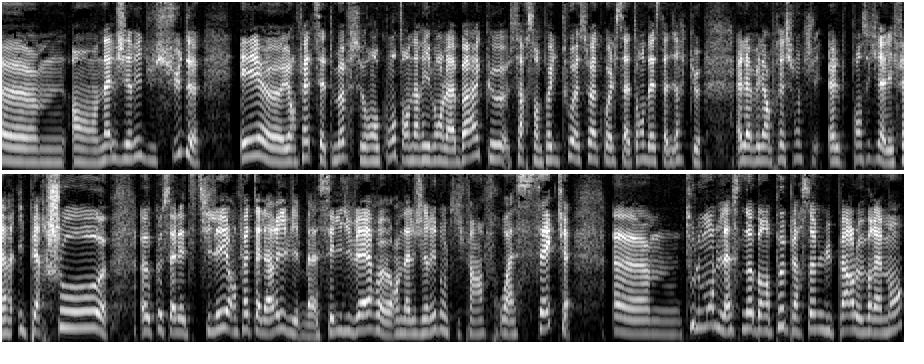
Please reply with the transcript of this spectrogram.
euh, en Algérie du Sud. Et, euh, et en fait, cette meuf se rend compte en arrivant là-bas que ça ressemble pas du tout à ce à quoi elle s'attendait, c'est-à-dire que elle avait l'impression qu'elle pensait qu'il allait faire hyper chaud, euh, que ça allait être stylé. En fait, elle arrive, bah, c'est l'hiver en Algérie, donc il fait un froid sec. Tout le monde la snob un peu, personne lui parle vraiment.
